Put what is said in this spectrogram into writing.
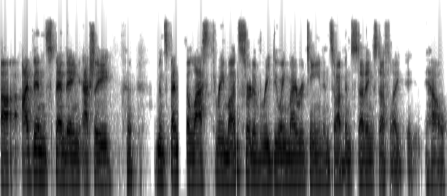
uh, I've been spending actually. I've been spending the last three months sort of redoing my routine, and so I've been studying stuff like how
